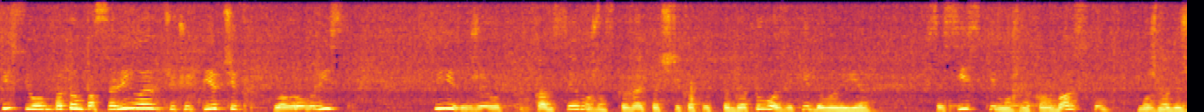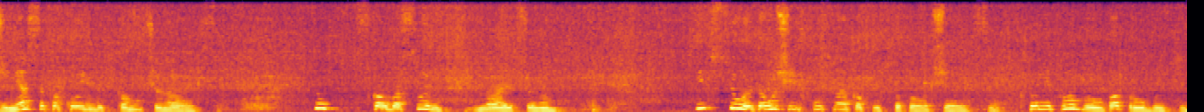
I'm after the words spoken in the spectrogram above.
И все. Потом посолила, чуть-чуть перчик, лавровый лист и уже вот в конце, можно сказать, почти капуста готова. Закидываю я сосиски, можно колбаску, можно даже мясо какое-нибудь, кому что нравится. Ну, колбасой нравится нам. И все, это очень вкусная капуста получается. Кто не пробовал, попробуйте.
